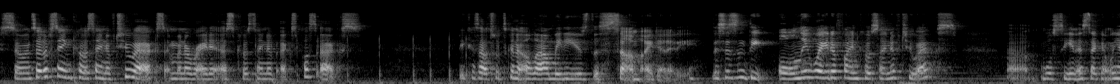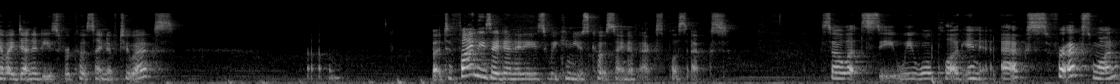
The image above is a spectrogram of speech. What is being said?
So instead of saying cosine of 2x, I'm going to write it as cosine of x plus x because that's what's going to allow me to use the sum identity. This isn't the only way to find cosine of 2x. Um, we'll see in a second we have identities for cosine of 2x. Um, but to find these identities, we can use cosine of x plus x. So let's see, we will plug in x for x1,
